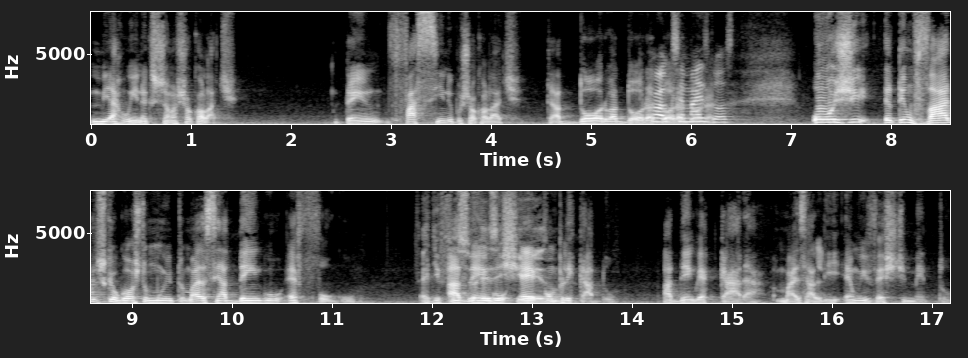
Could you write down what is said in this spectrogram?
me arruína que se chama chocolate. Tenho fascínio por chocolate. Adoro, adoro, Qual adoro. Qual que você adoro. mais gosta? Hoje eu tenho vários que eu gosto muito, mas assim, a dengo é fogo. É difícil resistir. É mesmo. complicado. A dengo é cara, mas ali é um investimento.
